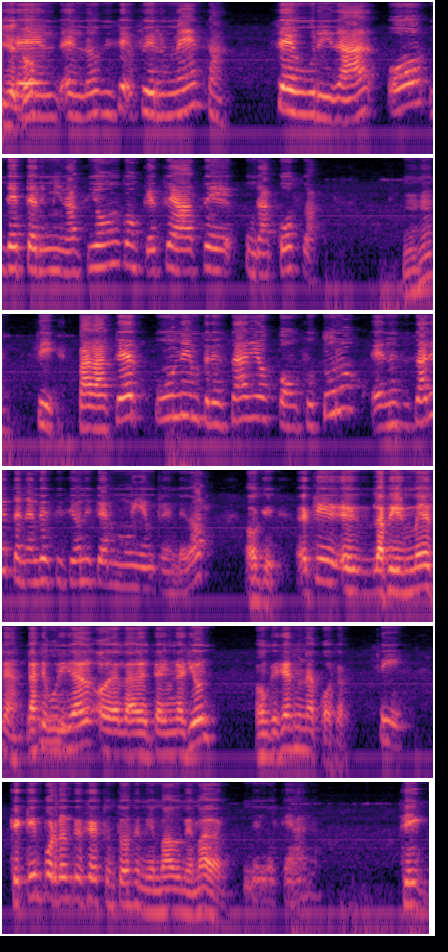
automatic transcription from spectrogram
¿Y el, el dice firmeza seguridad o determinación con que se hace una cosa. Sí, para ser un empresario con futuro es necesario tener decisión y ser muy emprendedor. Ok, es que eh, la firmeza, la seguridad o la determinación, aunque sea una cosa. Sí. ¿Qué, ¿Qué importante es esto entonces, mi amado, mi amada? De lo que haga. Si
